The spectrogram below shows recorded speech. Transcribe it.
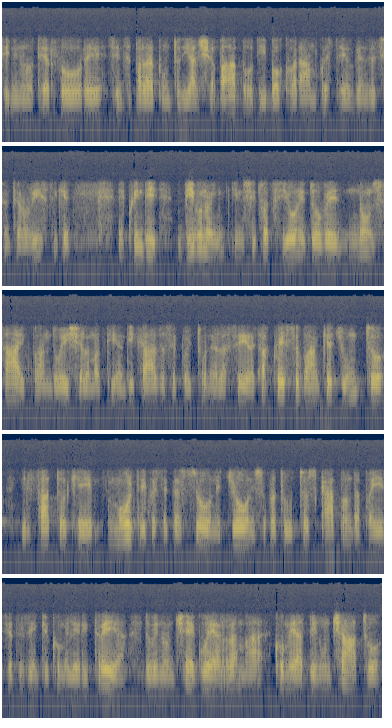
seminano terrore, senza parlare appunto di Al-Shabaab o di Boko Haram, queste organizzazioni terroristiche e quindi vivono in, in, situazioni dove non sai quando esce la mattina di casa se poi torni la sera. A questo va anche aggiunto fatto che molte di queste persone, giovani soprattutto, scappano da paesi ad esempio come l'Eritrea, dove non c'è guerra, ma come ha denunciato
